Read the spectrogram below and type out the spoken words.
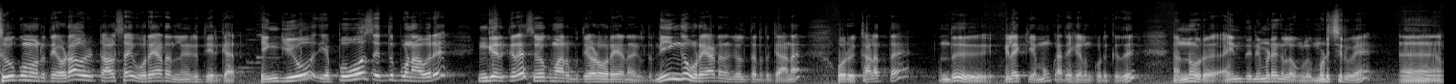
சிவகுமார் முத்தையோட அவர் டால்சாய் உரையாடல் நிகழ்த்தியிருக்கார். எங்கேயோ எப்போவோ செத்து போன அவர் இங்கே இருக்கிற சிவகுமார் முத்தையோட உரையாடல் நிகழ்த்து நீங்கள் உரையாடல் நிகழ்த்துறதுக்கான ஒரு களத்தை வந்து இலக்கியமும் கதைகளும் கொடுக்குது. இன்னும் ஒரு ஐந்து நிமிடங்கள் உங்களுக்கு முடிச்சிருவேன்.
